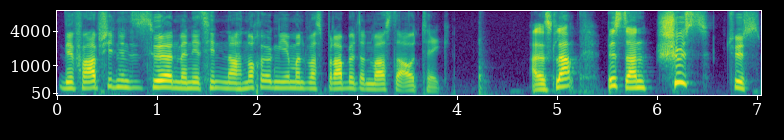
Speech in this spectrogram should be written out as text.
wir verabschieden uns zu hören. Wenn jetzt hinten nach noch irgendjemand was brabbelt, dann war es der Outtake. Alles klar. Bis dann. Tschüss. Tschüss.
